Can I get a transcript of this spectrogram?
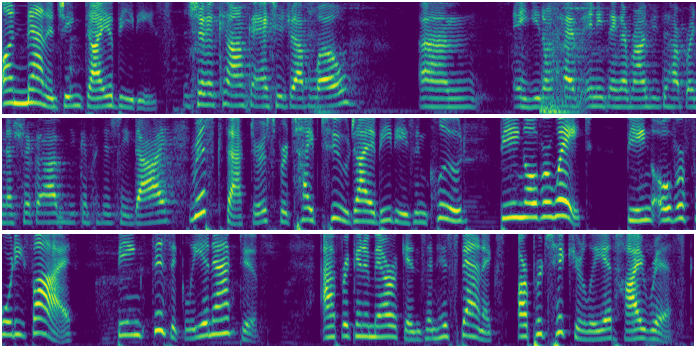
on managing diabetes. The sugar count can actually drop low, um, and you don't have anything around you to help bring that sugar up, you can potentially die. Risk factors for type 2 diabetes include being overweight, being over 45, being physically inactive. African Americans and Hispanics are particularly at high risk.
